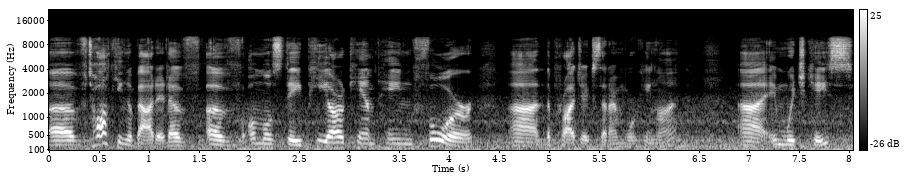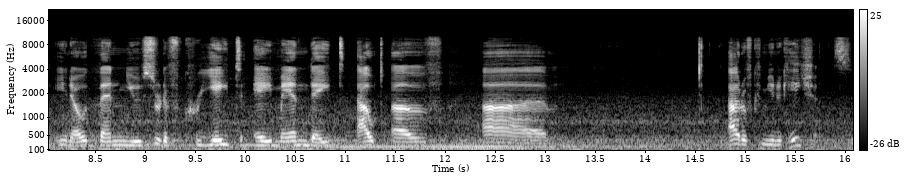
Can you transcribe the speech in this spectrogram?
of talking about it, of, of almost a PR campaign for uh, the projects that I'm working on. Uh, in which case, you know, then you sort of create a mandate out of uh, out of communications.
